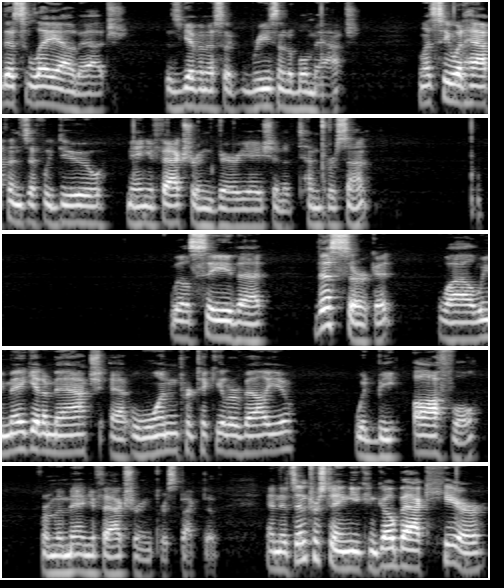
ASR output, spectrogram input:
this layout etch, has given us a reasonable match. Let's see what happens if we do manufacturing variation of 10%. We'll see that this circuit, while we may get a match at one particular value, would be awful from a manufacturing perspective. And it's interesting, you can go back here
